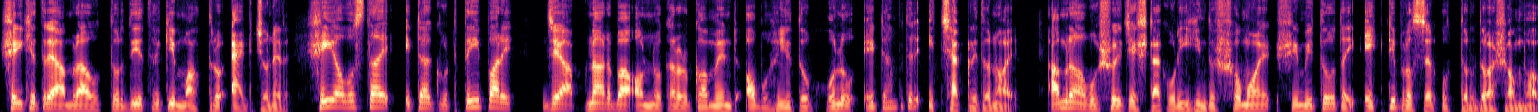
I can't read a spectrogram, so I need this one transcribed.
সেই ক্ষেত্রে আমরা উত্তর দিয়ে থাকি মাত্র একজনের। সেই অবস্থায় এটা ঘটতেই পারে যে আপনার বা অন্য কারোর কমেন্ট অবহেলিত হলো, এটা আমাদের ইচ্ছাকৃত নয়। আমরা অবশ্যই চেষ্টা করি, কিন্তু সময় সীমিত, তাই একটি প্রশ্নের উত্তর দেওয়া সম্ভব।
